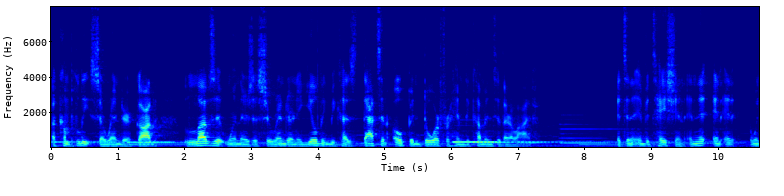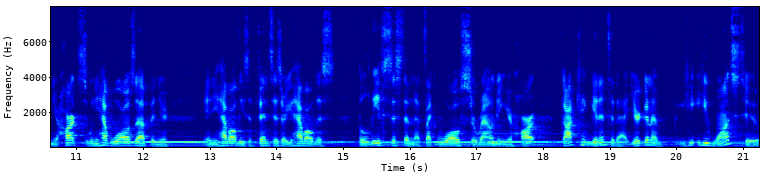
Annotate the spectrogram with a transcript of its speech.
a complete surrender. God loves it when there's a surrender and a yielding because that's an open door for him to come into their life it's an invitation. And, and, and when your heart's when you have walls up and you're and you have all these offenses or you have all this belief system that's like walls surrounding your heart god can't get into that. You're gonna he, he wants to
